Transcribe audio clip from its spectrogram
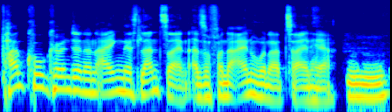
Pankow könnte ein eigenes Land sein, also von der Einwohnerzahl her. Mhm.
